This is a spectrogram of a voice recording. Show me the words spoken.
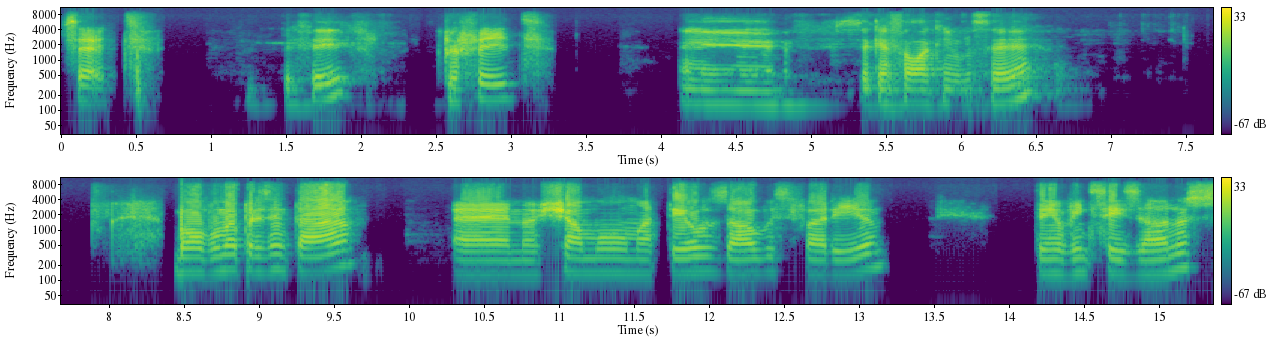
Certo. Perfeito? Perfeito. É, Você quer falar quem você é? Bom, vou me apresentar. É, me chamo Matheus Alves Faria, tenho 26 anos,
